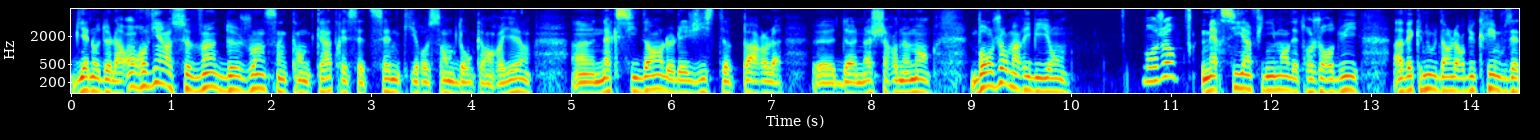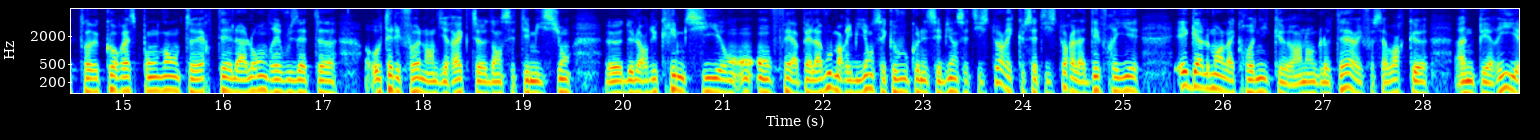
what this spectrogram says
bien au-delà. On revient à ce 22 juin 54 et cette scène qui ressemble donc en rien à un accident. Le légiste parle euh, d'un acharnement. Bonjour Marie Billon. Bonjour. Merci infiniment d'être aujourd'hui avec nous dans l'heure du crime. Vous êtes correspondante RTL à Londres et vous êtes euh, au téléphone en direct dans cette émission euh, de l'heure du crime. Si on, fait appel à vous, Marie Billon, c'est que vous connaissez bien cette histoire et que cette histoire, a défrayé également la chronique euh, en Angleterre. Il faut savoir que Anne Perry,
